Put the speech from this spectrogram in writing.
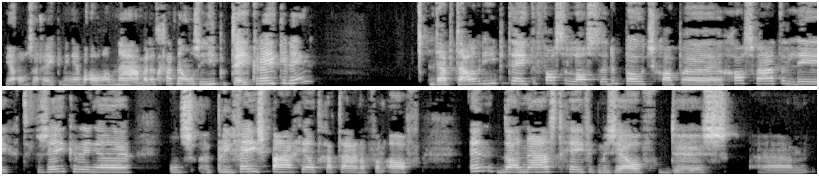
ja, onze rekeningen hebben allemaal namen. Dat gaat naar onze hypotheekrekening. Daar betalen we de hypotheek, de vaste lasten, de boodschappen, gas, water, licht, verzekeringen. Ons privé spaargeld gaat daar nog van af. En daarnaast geef ik mezelf dus, um,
